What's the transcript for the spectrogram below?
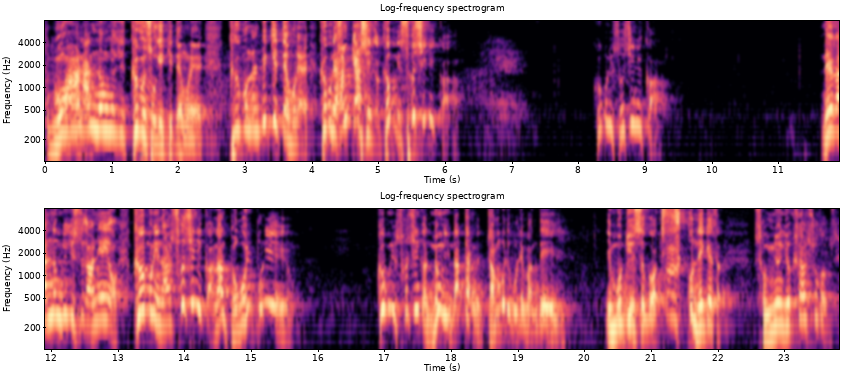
무한한 능력이 그분 속에 있기 때문에, 그분을 믿기 때문에, 그분이 함께 하시니까, 그분이 서시니까. 그분이 서시니까. 내가 능력이 있어가 아니에요. 그분이 나를 서시니까 난 도구일 뿐이에요. 그분이 서시니까 능력이 나타나는 잔머리 굴리면 안 돼. 이 문제 쓰고 자꾸 내게서 성령 역사할 수가 없어요.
